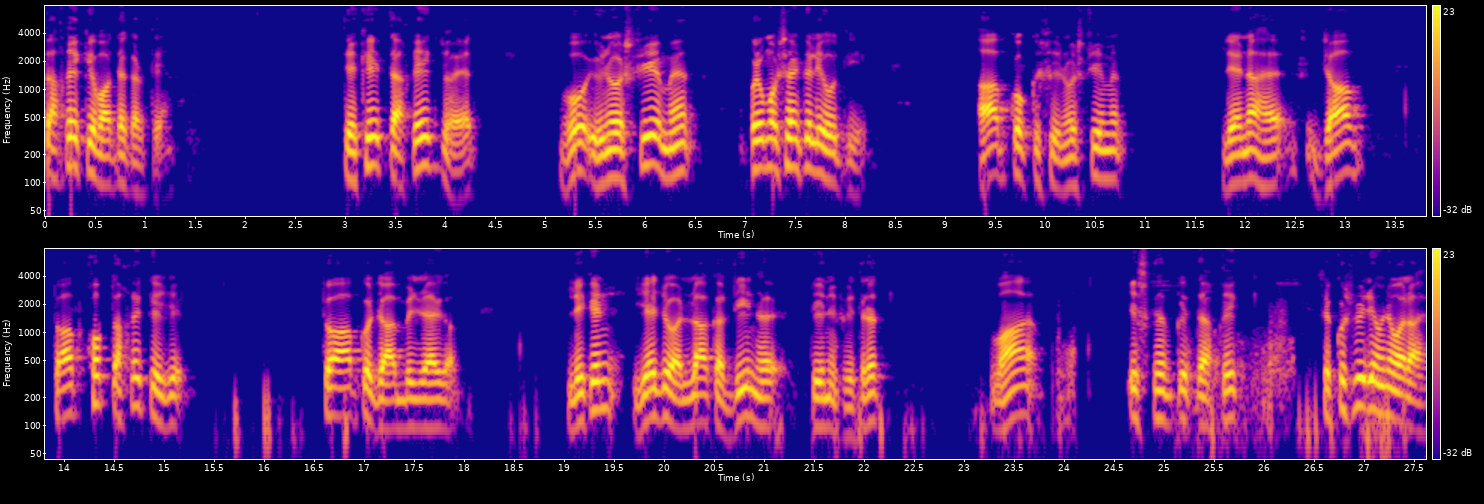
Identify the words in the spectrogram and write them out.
تحقیق کی باتیں کرتے ہیں۔ دیکھیے، تحقیق جو ہے وہ یونیورسٹی میں پروموشن کے لیے ہوتی ہے۔ آپ کو کسی یونیورسٹی میں لینا ہے جاب تو آپ خوب تحقیق کیجیے تو آپ کو جاب مل جائے گا۔ لیکن یہ جو اللہ کا دین ہے، دین فطرت، وہاں اس قسم کی تحقیق سے کچھ بھی نہیں ہونے والا ہے۔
